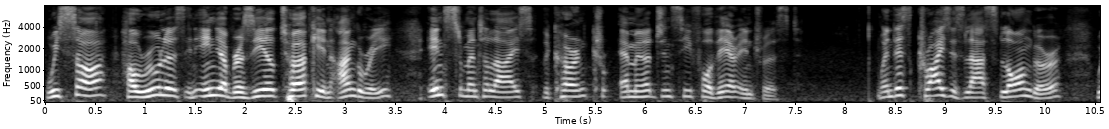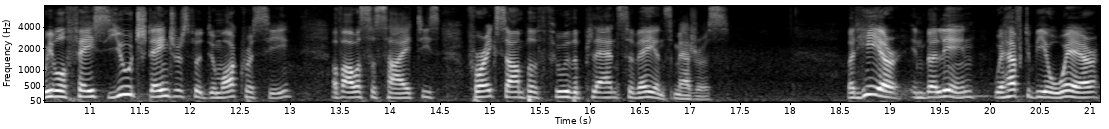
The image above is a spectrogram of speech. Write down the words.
We saw how rulers in India, Brazil, Turkey and Hungary instrumentalize the current emergency for their interest. When this crisis lasts longer, we will face huge dangers for democracy of our societies, for example, through the planned surveillance measures. But here in Berlin, we have to be aware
